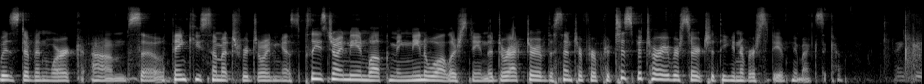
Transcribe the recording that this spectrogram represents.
wisdom and work. Um, so thank you so much for joining us. Please join me in welcoming Nina Wallerstein, the director of the Center for Participatory Research at the University of New Mexico. Thank you,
